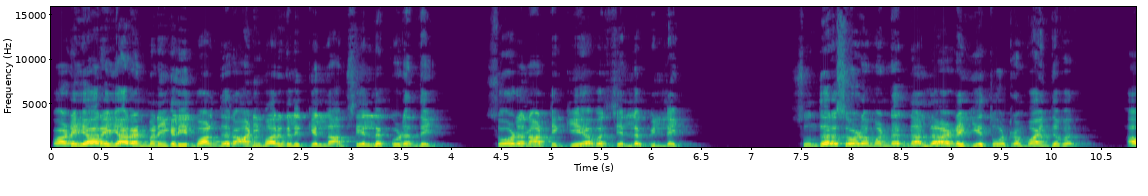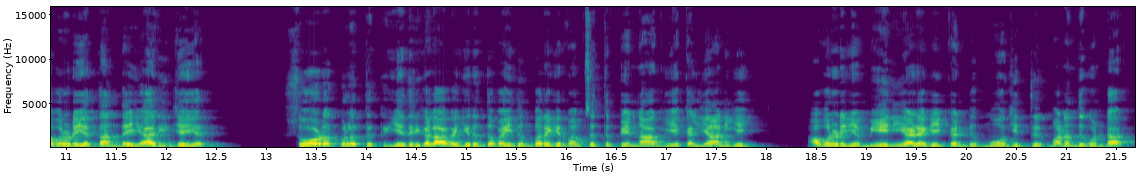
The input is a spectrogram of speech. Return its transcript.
பழையாறை அரண்மனைகளில் வாழ்ந்த ராணிமார்களுக்கெல்லாம் செல்ல குழந்தை. சோழ நாட்டுக்கே அவர் செல்ல பிள்ளை. சுந்தர சோழ மன்னர் நல்ல அழகிய தோற்றம் வாய்ந்தவர். அவருடைய தந்தை அறிஞ்சயர் சோழ குலத்துக்கு எதிரிகளாக இருந்த வைதும்பரையர் வம்சத்து பெண்ணாகிய கல்யாணியை அவருடைய மேனி அழகைக் கண்டு மோகித்து மணந்து கொண்டார்.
